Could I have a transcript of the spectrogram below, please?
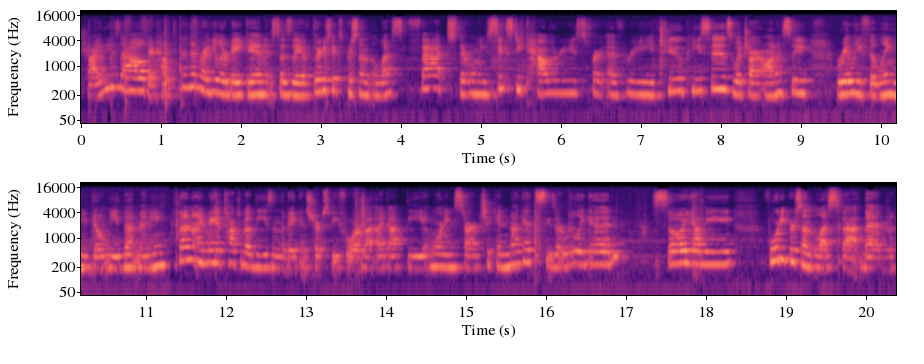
try these out. They're healthier than regular bacon. It says they have 36% less fat. They're only 60 calories for every two pieces, which are honestly really filling. You don't need that many. Then I may have talked about these in the bacon strips before, but I got the Morningstar chicken nuggets. These are really good. So yummy. 40% less fat than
